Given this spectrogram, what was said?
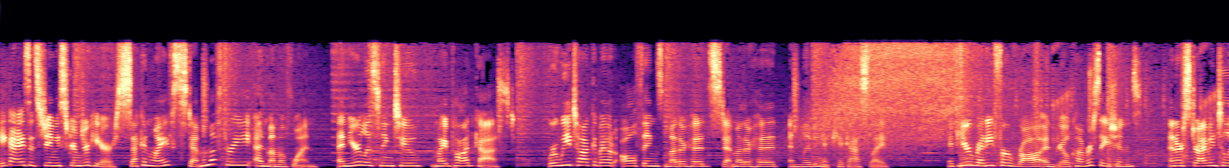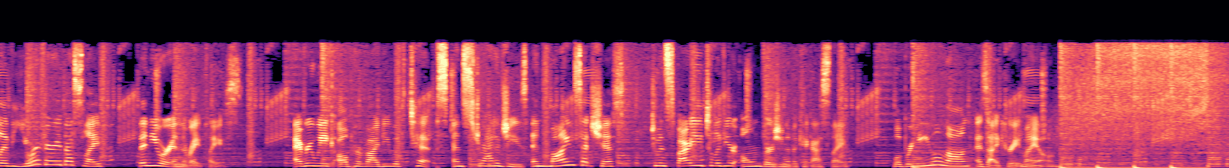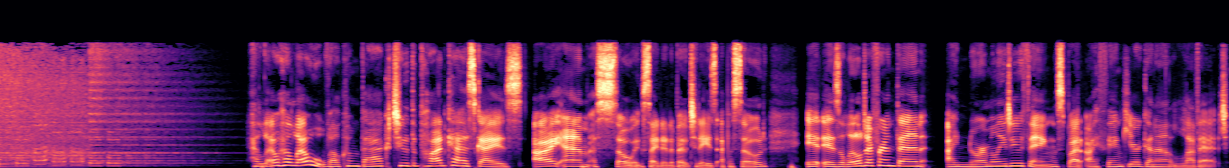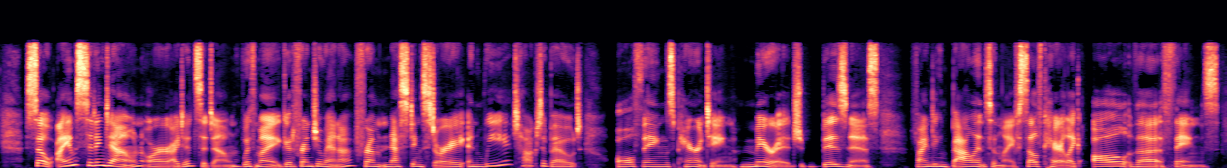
Hey guys, it's Jamie Scrimger here, second wife, stepmom of three, and mom of one. And you're listening to my podcast, where we talk about all things motherhood, stepmotherhood, and living a kick ass life. If you're ready for raw and real conversations and are striving to live your very best life, then you are in the right place. Every week, I'll provide you with tips and strategies and mindset shifts to inspire you to live your own version of a kick ass life while bringing you along as I create my own. Hello, hello. Welcome back to the podcast, guys. I am so excited about today's episode. It is a little different than I normally do things, but I think you're gonna love it. So, I am sitting down, or I did sit down, with my good friend Joanna from Nesting Story, and we talked about all things parenting, marriage, business, finding balance in life, self care, like all the things.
